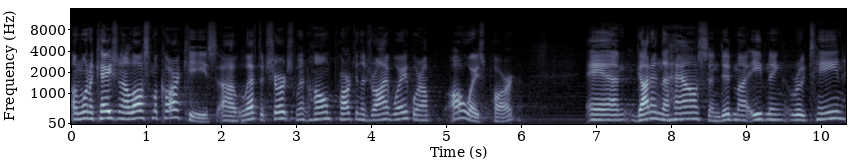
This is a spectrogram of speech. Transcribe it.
On one occasion, I lost my car keys. I left the church, went home, parked in the driveway where I always park, and got in the house and did my evening routine.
